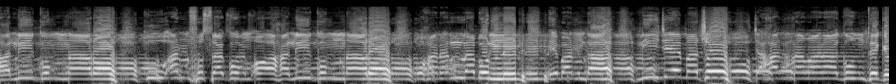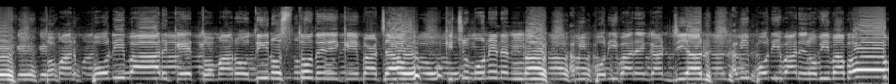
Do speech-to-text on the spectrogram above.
আহলিকুম নার। কু আনফুসাকুম ও আহলিকুম নার। মহান আল্লাহ বললেন, এ বান্দা, নিজে বাঁচো জাহান্নামের আগুন থেকে। তোমার পরিবারকে, তোমার অধীনস্থদেরকে বাঁচাও। কিছু মনে নেন না। আমি পরিবারে গার্জিয়ান আমি পরিবারের অভিভাবক।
